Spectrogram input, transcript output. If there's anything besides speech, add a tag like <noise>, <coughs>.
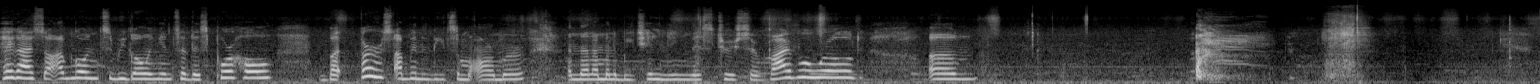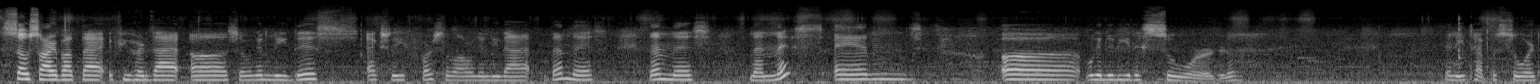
Hey guys, so I'm going to be going into this porthole, but first I'm going to need some armor, and then I'm going to be changing this to survival world. Um, <coughs> so sorry about that if you heard that. Uh, so we're going to need this. Actually, first of all, we're going to need that, then this, then this, then this, and uh, we're going to need a sword any type of sword.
